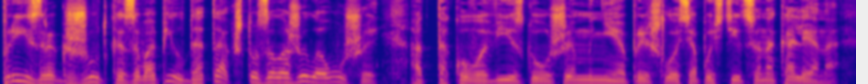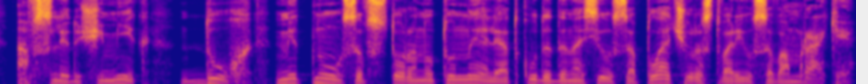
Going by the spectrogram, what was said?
Призрак жутко завопил, да так, что заложило уши. От такого визга уже мне пришлось опуститься на колено, а в следующий миг дух метнулся в сторону туннеля, откуда доносился плач и растворился во мраке.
